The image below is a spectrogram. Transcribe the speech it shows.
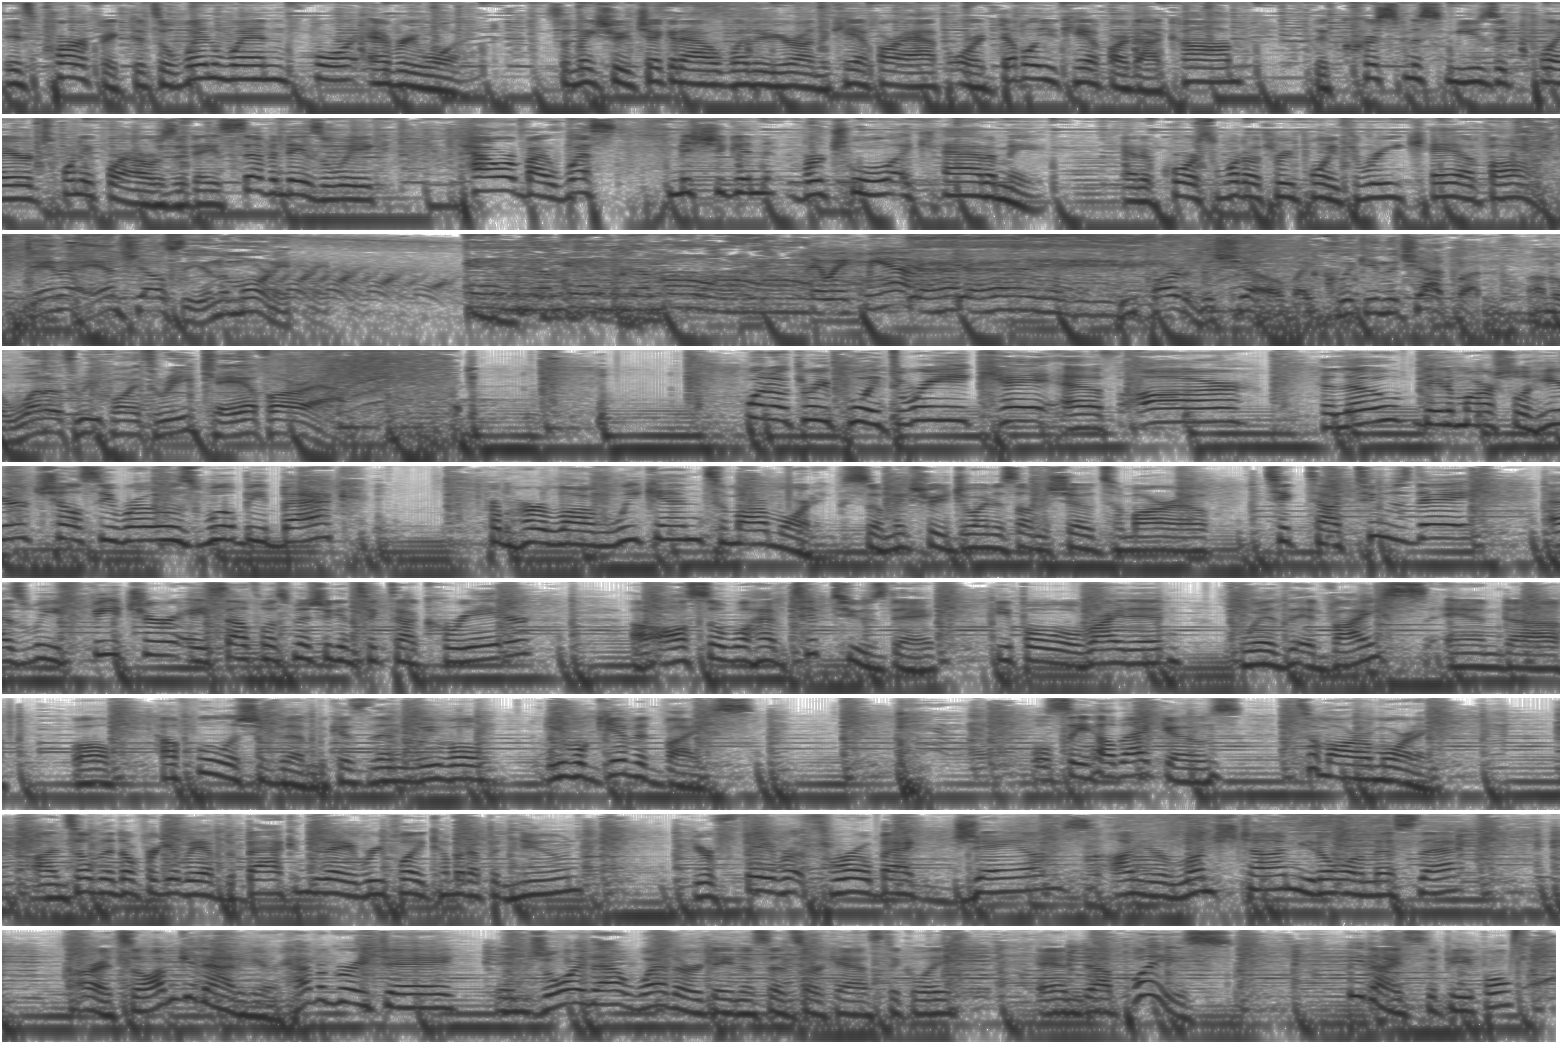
It's perfect. It's a win-win for everyone. So make sure you check it out whether you're on the KFR app or at WKFR.com. The Christmas music player 24 hours a day, seven days a week, powered by West Michigan Virtual Academy. And of course, 103.3 KFR. Dana and Chelsea in the morning. They wake me up. Be part of the show by clicking the chat button on the 103.3 KFR app. 103.3 KFR. Hello, Dana Marshall here. Chelsea Rose will be back from her long weekend tomorrow morning. So make sure you join us on the show tomorrow, TikTok Tuesday, as we feature a Southwest Michigan TikTok creator. Uh, also, we'll have Tip Tuesday. People will write in with advice and, uh, well, how foolish of them because then we will we will give advice. We'll see how that goes tomorrow morning. Until then, don't forget we have the Back in the Day replay coming up at noon. Your favorite throwback jams on your lunchtime. You don't want to miss that. All right, so I'm getting out of here. Have a great day. Enjoy that weather, Dana said sarcastically. And uh, please be nice to people.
